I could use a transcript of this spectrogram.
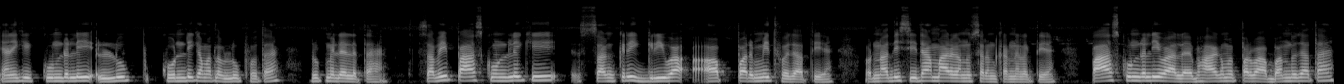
यानी कि कुंडली लूप, कुंडी का मतलब लूप होता है, रूप में ले लेता है। सभी पास कुंडली की संकरी ग्रीवा अपरिमित हो जाती है और नदी सीधा मार्ग अनुसरण करने लगती है। पास कुंडली वाले भाग में प्रवाह बंद हो जाता है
